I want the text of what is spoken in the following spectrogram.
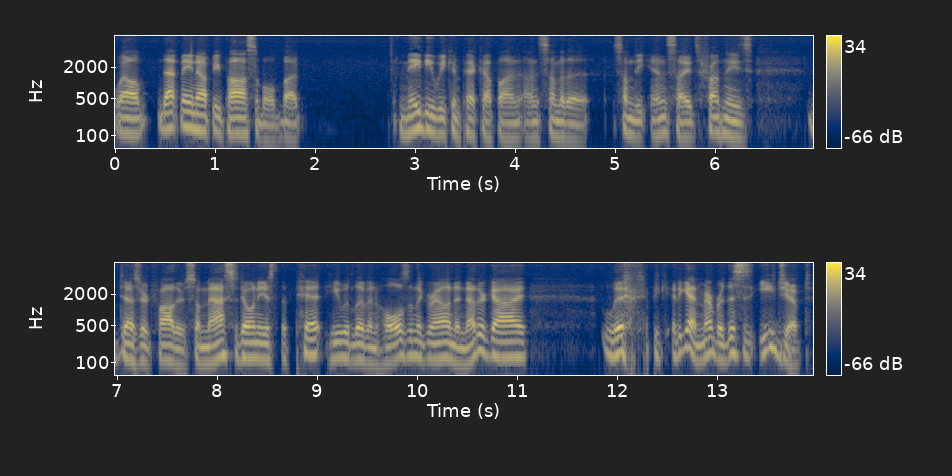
Well, that may not be possible, but maybe we can pick up on, on some of the some of the insights from these desert fathers. So Macedonius the pit, he would live in holes in the ground. Another guy lived, and again, remember this is Egypt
